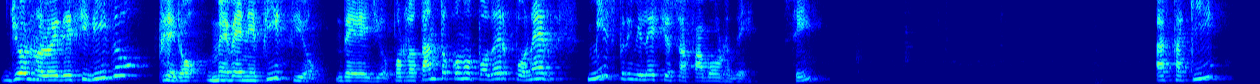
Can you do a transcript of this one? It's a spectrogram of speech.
yo no lo he decidido, pero me beneficio de ello. Por lo tanto, ¿cómo poder poner mis privilegios a favor de? ¿Sí? ¿Hasta aquí?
